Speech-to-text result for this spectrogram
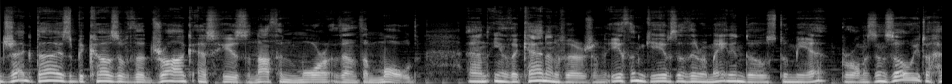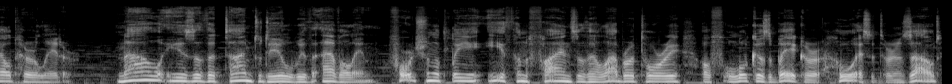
Jack dies because of the drug as he is nothing more than the mold, and in the canon version, Ethan gives the remaining dose to Mia, promising Zoe to help her later. Now is the time to deal with Evelyn. Fortunately, Ethan finds the laboratory of Lucas Baker, who, as it turns out,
